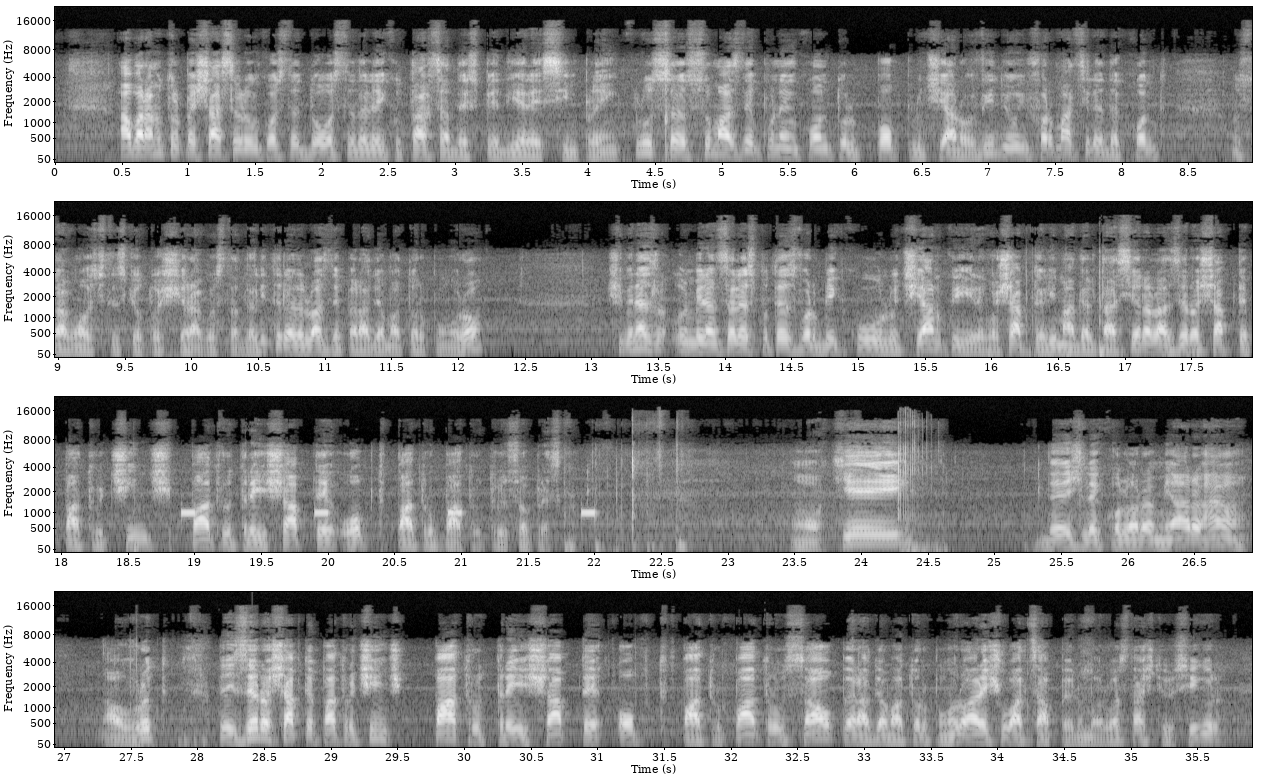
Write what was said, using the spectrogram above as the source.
Abonamentul pe 6 luni costă 200 de lei cu taxa de expediere simplă inclusă. Suma se depune în contul Pop Lucian Ovidiu. Informațiile de cont, nu știu dacă mă citesc eu tot și ăsta de litere, le luați de pe radioamator.ro. Și bine, bineînțeles puteți vorbi cu Lucian, cu Y7 Lima Delta Sierra la 0745 437 844. Trebuie să opresc. Ok. Deci le colorăm iară. Hai, au vrut. Deci 0745 437 844 sau pe radioamator.ro are și WhatsApp pe numărul ăsta, știu sigur. Uh,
